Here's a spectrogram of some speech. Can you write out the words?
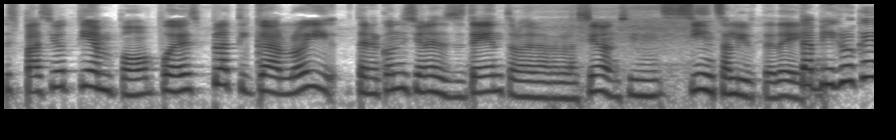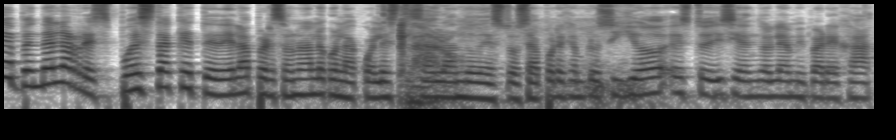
espacio tiempo, puedes platicarlo y tener condiciones dentro de la relación sin, sin salirte de ella. También creo que depende de la respuesta que te dé la persona con la cual estás hablando de esto. O sea, por ejemplo, si yo estoy diciéndole a mi pareja,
